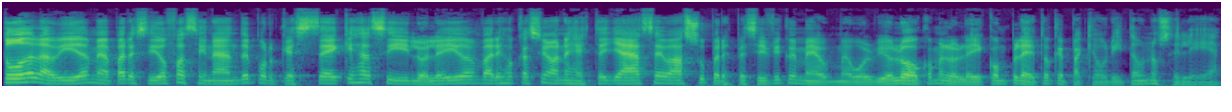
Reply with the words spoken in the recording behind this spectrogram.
toda la vida me ha parecido fascinante porque sé que es así, lo he leído en varias ocasiones, este ya se va súper específico y me, me, volvió loco, me lo leí completo, que para que ahorita uno se lea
